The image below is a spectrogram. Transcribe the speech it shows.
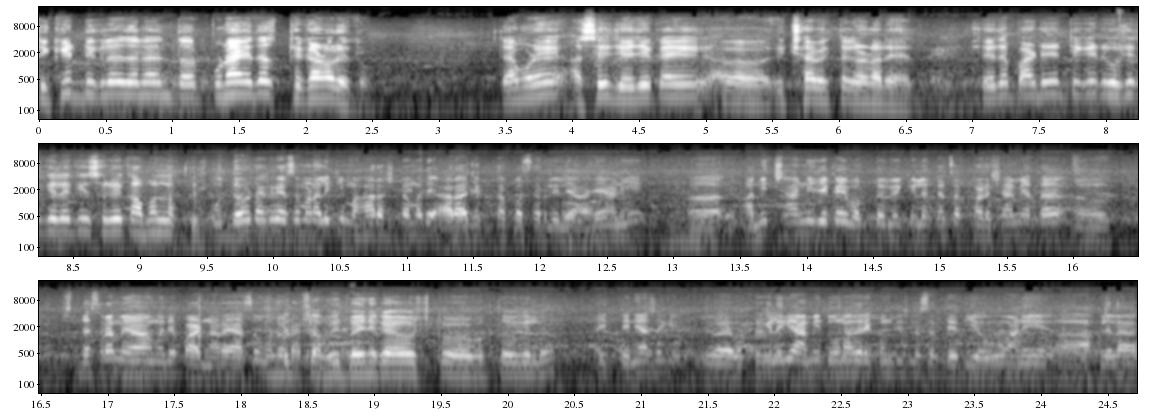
तिकीट डिक्लेअर झाल्यानंतर पुन्हा एकदाच ठिकाणावर येतो. त्यामुळे असे जे जे काही इच्छा व्यक्त करणारे आहेत ते त्या पार्टीने तिकीट घोषित केलं की सगळे कामाला लागतील. उद्धव ठाकरे असं म्हणाले की महाराष्ट्रामध्ये अराजकता पसरलेली आहे आणि अमित शहानी जे काही वक्तव्य केलं त्याचा फडशा मी आता दसरा मेळाव्यामध्ये पाडणार आहे असं उद्धव ठाकरे अमित भाईने काय वक्तव्य केलं? त्यांनी असं वक्तव्य केलं की आम्ही दोन हजार एकोणतीसला सत्तेत येऊ आणि आपल्याला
